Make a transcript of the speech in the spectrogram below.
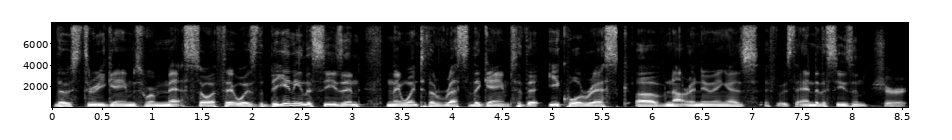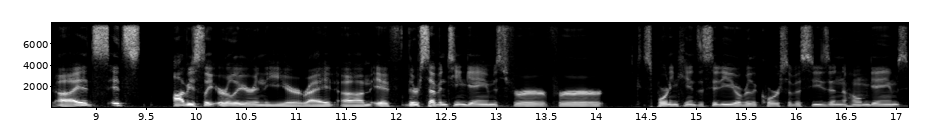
those three games were missed? So if it was the beginning of the season and they went to the rest of the games, so the equal risk of not renewing as if it was the end of the season? Sure, uh, it's it's obviously earlier in the year, right? Um, if there's 17 games for for Sporting Kansas City over the course of a season, home games,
